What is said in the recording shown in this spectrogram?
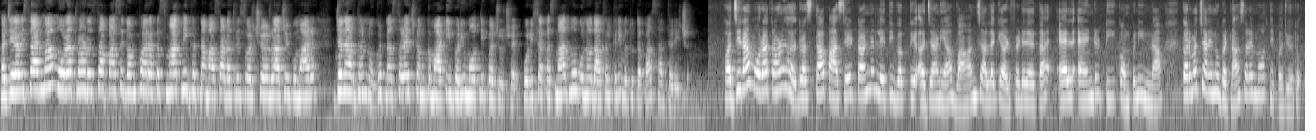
હજીરા વિસ્તારમાં મોરા ત્રણ રસ્તા પાસે ગમખ્વાર અકસ્માતની ઘટનામાં સાડત્રીસ વર્ષીય રાજીવકુમાર જનાર્દનનું ઘટના સ્થળે જ કમકમાટી ભર્યું મોત નીપજ્યું છે. પોલીસે અકસ્માતનો ગુનો દાખલ કરી વધુ તપાસ હાથ ધરી છે. હજીરા મોરા ત્રણ રસ્તા પાસે ટર્ન લેતી વખતે અજાણ્યા વાહન ચાલકે અડફેટે લેતા એલ એન્ડ ટી કંપનીના કર્મચારીનું ઘટના સ્થળે મોત નીપજ્યું હતું.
